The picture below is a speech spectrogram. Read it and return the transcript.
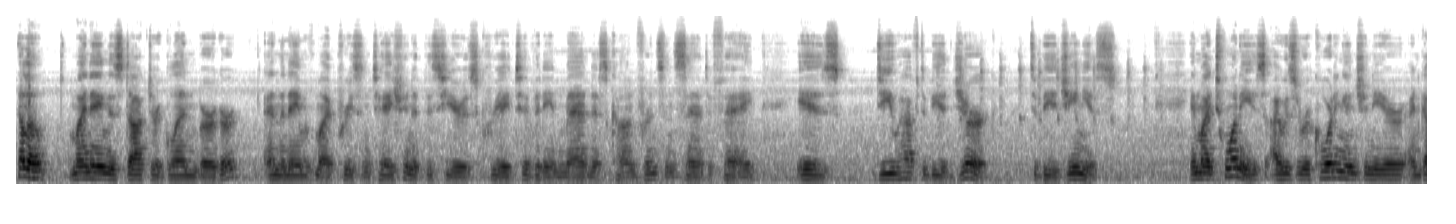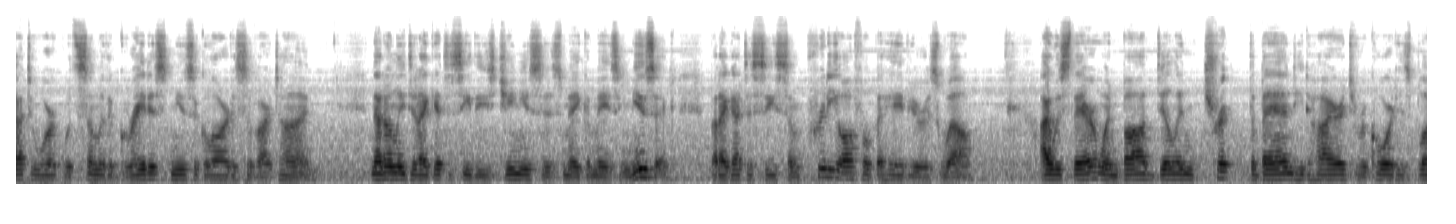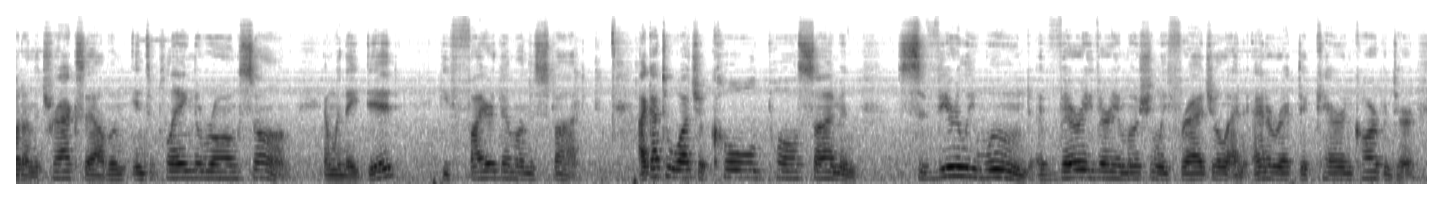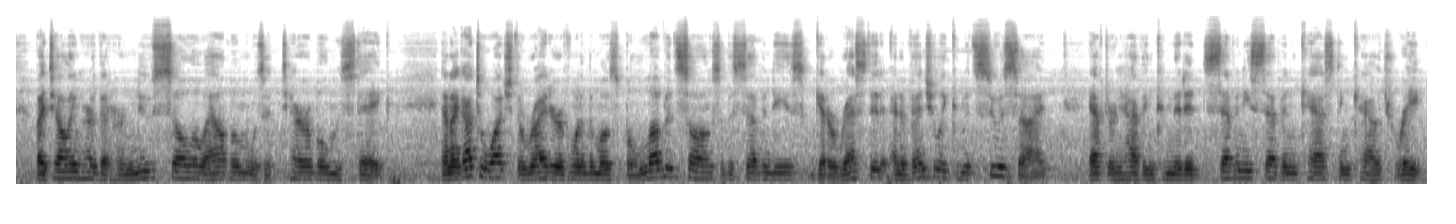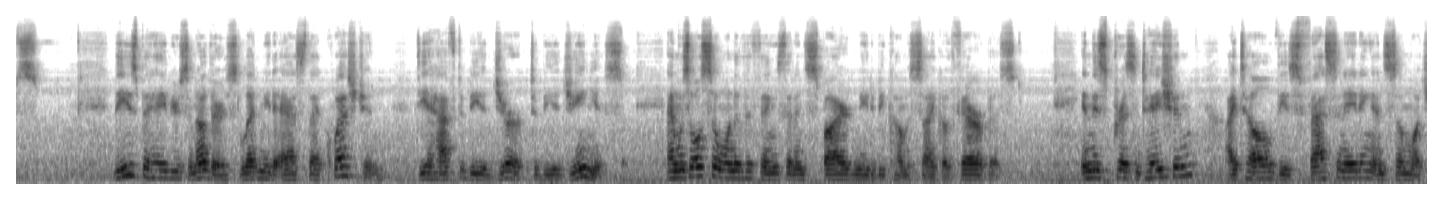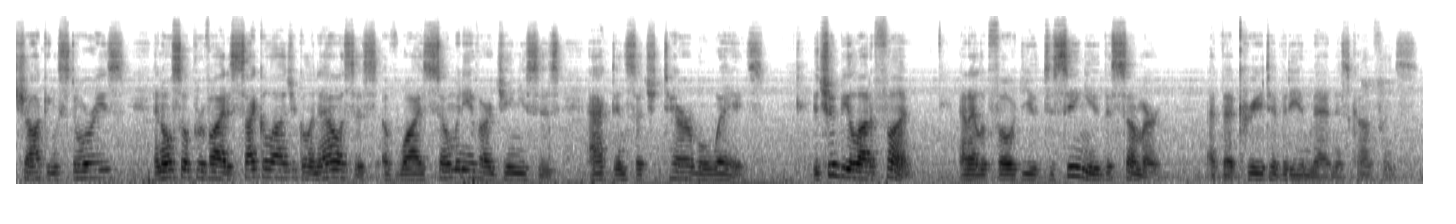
Hello, my name is Dr. Glenn Berger, and the name of my presentation at this year's Creativity and Madness Conference in Santa Fe is Do You Have to Be a Jerk to Be a Genius? In my 20s, I was a recording engineer and got to work with some of the greatest musical artists of our time. Not only did I get to see these geniuses make amazing music, but I got to see some pretty awful behavior as well. I was there when Bob Dylan tricked the band he'd hired to record his Blood on the Tracks album into playing the wrong song, and when they did, he fired them on the spot. I got to watch a cold Paul Simon severely wound a very, very emotionally fragile and anorectic Karen Carpenter by telling her that her new solo album was a terrible mistake. And I got to watch the writer of one of the most beloved songs of the 70s get arrested and eventually commit suicide after having committed 77 casting couch rapes. These behaviors and others led me to ask that question, do you have to be a jerk to be a genius? And was also one of the things that inspired me to become a psychotherapist. In this presentation, I tell these fascinating and somewhat shocking stories and also provide a psychological analysis of why so many of our geniuses act in such terrible ways. It should be a lot of fun, and I look forward to seeing you this summer at the Creativity and Madness Conference.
